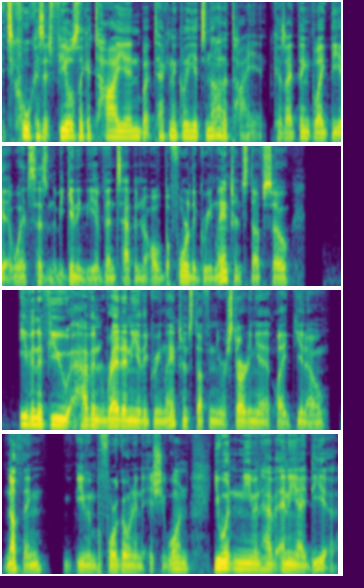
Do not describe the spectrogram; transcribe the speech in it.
it's cool because it feels like a tie-in but technically it's not a tie-in because I think like the what it says in the beginning the events happened all before the Green Lantern stuff so even if you haven't read any of the Green Lantern stuff and you were starting at like you know nothing even before going into issue one you wouldn't even have any idea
